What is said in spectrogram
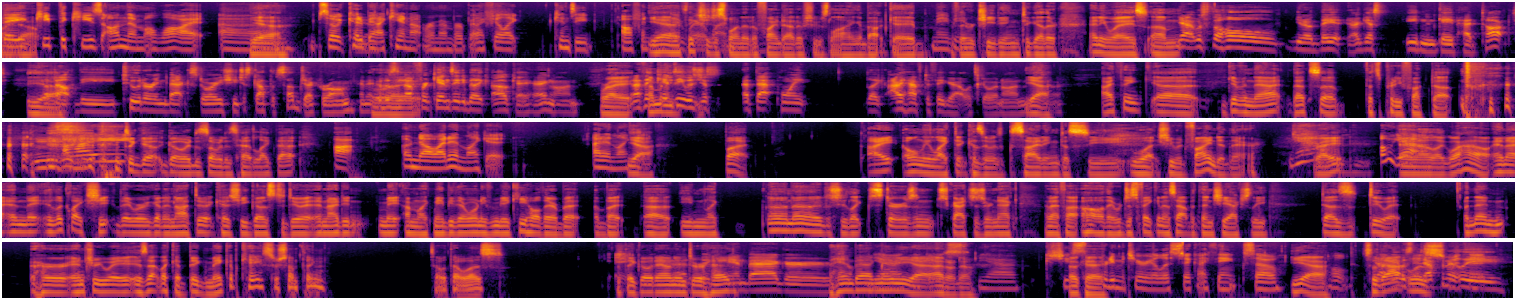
they out. keep the keys on them a lot. Uh, yeah, so it could have been. I cannot remember, but I feel like Kinsey often. Yeah, I think wear she just one. wanted to find out if she was lying about Gabe. Maybe. If they were cheating together. Anyways, um, Yeah, it was the whole. You know, they. I guess Eden and Gabe had talked Yeah. about the tutoring backstory. She just got the subject wrong, and it was enough for Kinsey to be like, "Okay, hang on." right. And I think I'm gonna- Kinsey was just at that point, like, I have to figure out what's going on. Yeah. So- I think, uh, given that, that's a, that's pretty fucked up I, to go, go into someone's head like that. oh no, I didn't like it. I didn't like Yeah. it. Yeah. But I only liked it because it was exciting to see what she would find in there. Yeah. Right. Oh yeah. And. I'm like, wow. And I, and they, it looked like she they were going to not do it because she goes to do it, and I didn't. I'm like, maybe there won't even be a keyhole there, but but uh, Eden like, oh no, she like stirs and scratches her neck, and I thought, oh, they were just faking us out, but then she actually does do it, and then her entryway is that like a big makeup case or something? Is that what that was? Did they go down Had into her head? handbag or handbag, Yeah, maybe? think Yeah, I don't know. Yeah, 'cause she's Okay. pretty materialistic, I think. So Yeah. Well, so Yeah, that was, was definitely,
